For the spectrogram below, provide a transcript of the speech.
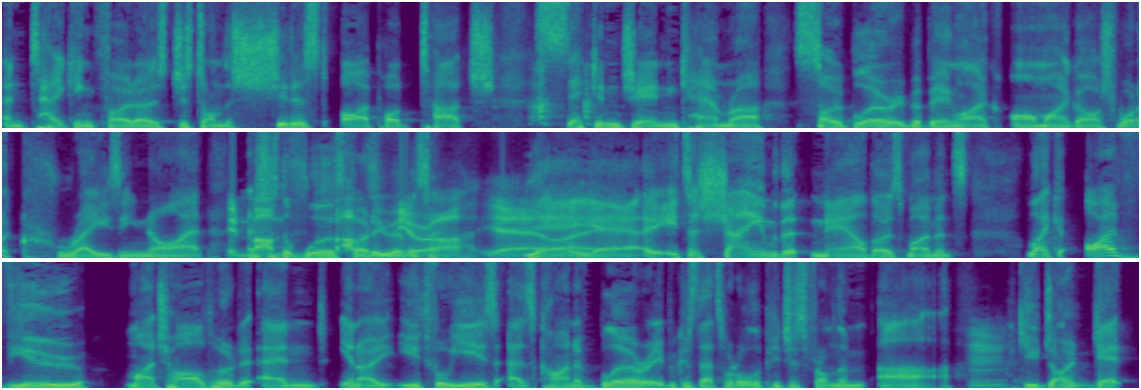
and taking photos just on the shittest iPod Touch second gen camera, so blurry, but being like, oh my gosh, what a crazy night! It's the worst photo you've ever seen. Yeah, yeah, like- yeah. It's a shame that now those moments, like I view my childhood and you know youthful years as kind of blurry because that's what all the pictures from them are. Mm. Like, you don't get.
